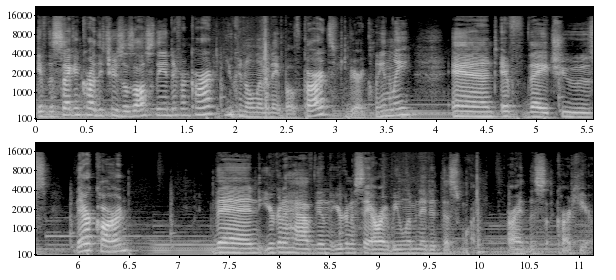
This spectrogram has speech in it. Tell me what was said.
if the second card they choose is also the indifferent card, you can eliminate both cards very cleanly. And if they choose their card, then you're to have them, you're to say, all right, we eliminated this one. All right, this card here.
